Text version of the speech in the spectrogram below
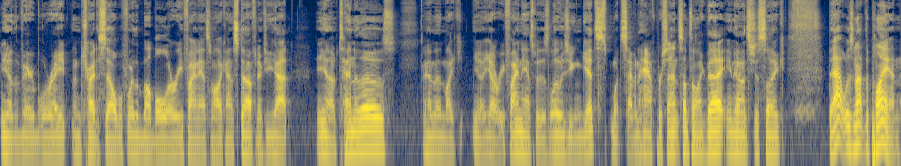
you know, the variable rate and try to sell before the bubble or refinance and all that kind of stuff. And if you got, you know, 10 of those, and then like, you know, you got to refinance, but as low as you can get, what, seven and a half percent, something like that. You know, it's just like, that was not the plan.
